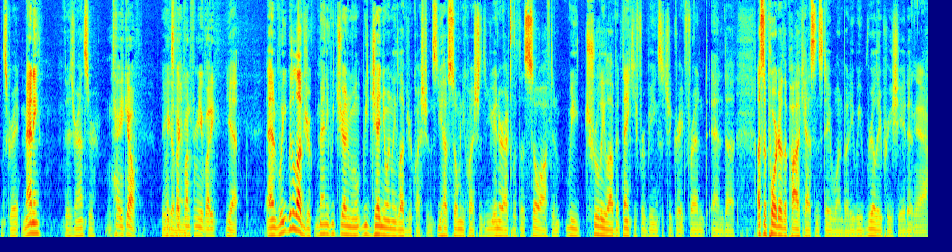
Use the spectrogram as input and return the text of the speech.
That's great, Manny. There's your answer. There you go. There we go, expect Manny. one from you, buddy. Yeah, and we, we love your Manny. We genu- we genuinely love your questions. You have so many questions. You interact with us so often. We truly love it. Thank you for being such a great friend and uh, a supporter of the podcast since day one, buddy. We really appreciate it. Yeah,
